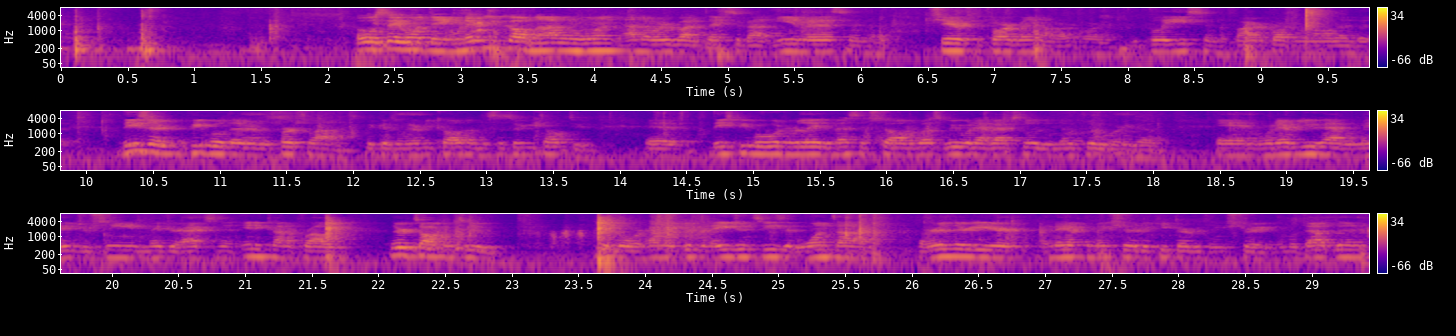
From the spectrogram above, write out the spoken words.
I will say one thing, whenever you call nine-one-one, I know everybody thinks about EMS and the sheriff's department or, or the police and the fire department and all that, but these are the people that are the first lines, because whenever you call them, this is who you talk to. If these people wouldn't relay the message to all of us, we would have absolutely no clue where to go. And whenever you have a major scene, major accident, any kind of problem, they're talking to, good Lord, how many different agencies at one time are in their ear, and they have to make sure to keep everything straight. And without them,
